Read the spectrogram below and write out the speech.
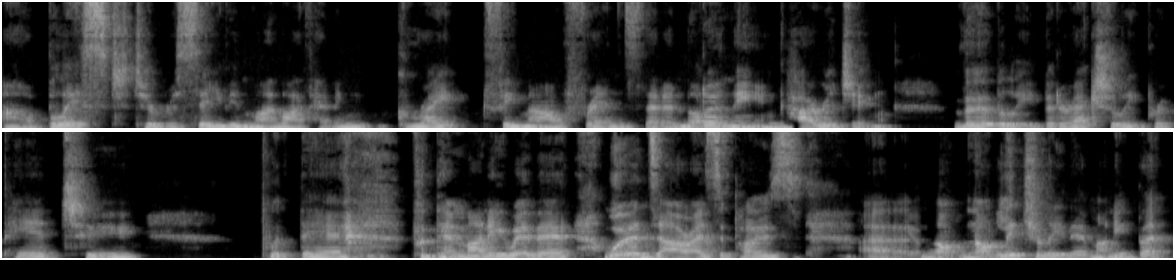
uh, blessed to receive in my life, having great female friends that are not only mm. Verbally, but are actually prepared to put their put their money where their words are, I suppose. Uh, yep. Not not literally their money, but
